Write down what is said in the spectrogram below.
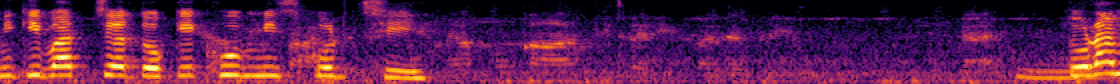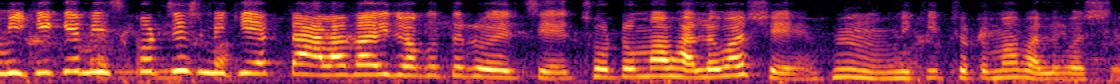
মিকি বাচ্চা তোকে খুব মিস করছি। তোরা মিকিকে মিস করছিস? মিকি একটা আলাদাই জগতে রয়েছে। ছোট মা ভালোবাসে? হুম মিকির ছোট মা ভালোবাসে।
